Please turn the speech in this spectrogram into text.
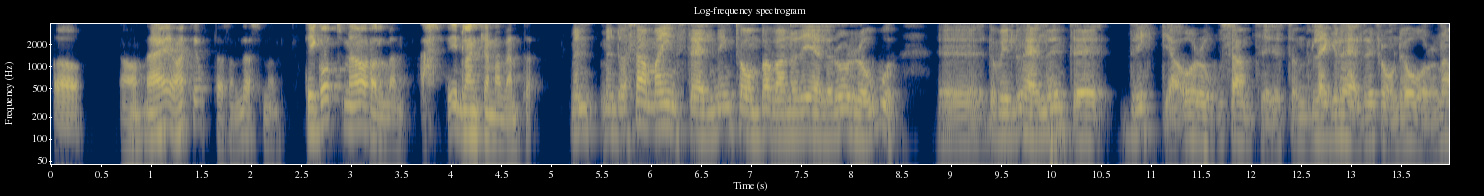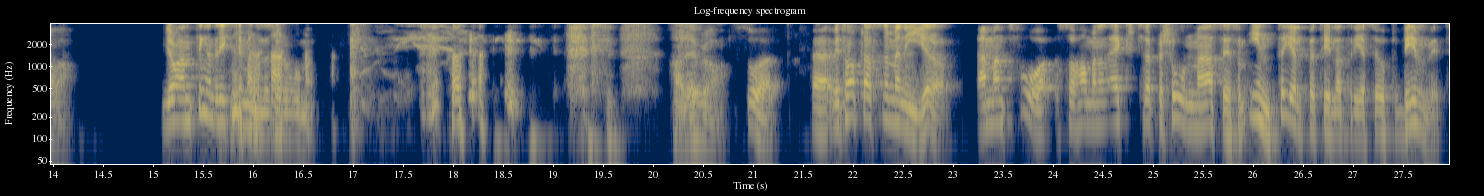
Ja. Ja, nej, jag har inte gjort det sedan dess. Men det är gott med öl, men ah, ibland kan man vänta. Men, men du har samma inställning Tomba va, när det gäller att ro. Eh, då vill du heller inte dricka och ro samtidigt. Utan då lägger du hellre ifrån dig årorna va? Ja, antingen dricker man eller så ror man. ja, det är bra. Så är det. Eh, vi tar plats nummer nio då. Är man två så har man en extra person med sig som inte hjälper till att resa upp bivvigt.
